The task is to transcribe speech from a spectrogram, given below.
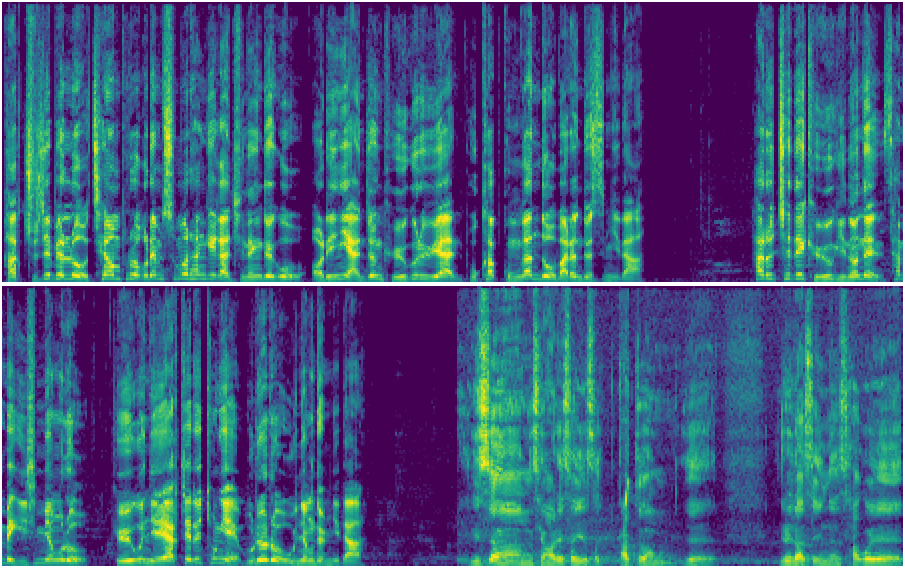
각 주제별로 체험 프로그램 21개가 진행되고 어린이 안전 교육을 위한 복합 공간도 마련됐습니다. 하루 최대 교육 인원은 320명으로 교육은 예약제를 통해 무료로 운영됩니다. 일상생활에서 각종 이제 일어날 수 있는 사고에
